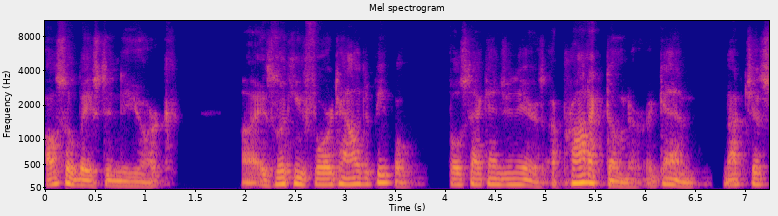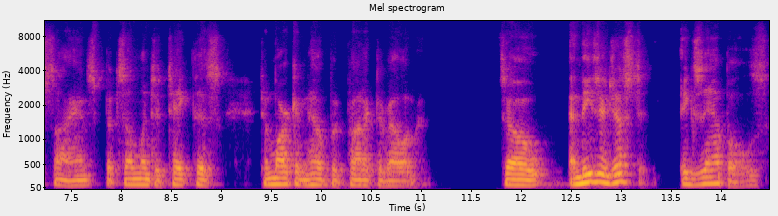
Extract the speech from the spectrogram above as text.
also based in New York, uh, is looking for talented people, full stack engineers, a product owner, again, not just science, but someone to take this to market and help with product development. So, and these are just examples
